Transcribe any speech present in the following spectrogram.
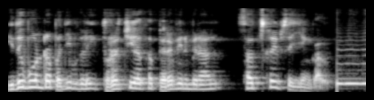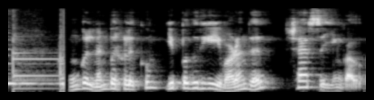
இதுபோன்ற பதிவுகளை தொடர்ச்சியாக பெற விரும்பினால் சப்ஸ்கிரைப் செய்யுங்கள். உங்கள் நண்பர்களுக்கும் இப்பகுதியை வழங்க ஷேர் செய்யுங்கள்.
